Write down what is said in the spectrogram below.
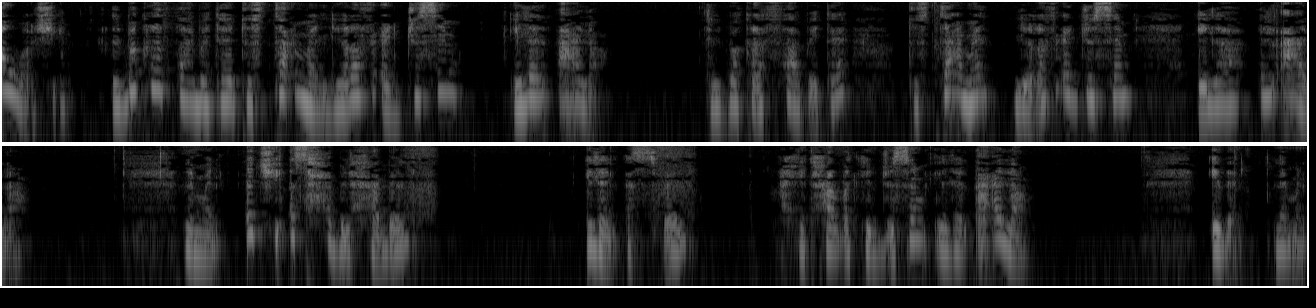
أول شيء البكرة الثابتة تستعمل لرفع الجسم إلى الأعلى. البكرة الثابتة تستعمل لرفع الجسم إلى الأعلى. لما أجي أسحب الحبل إلى الأسفل راح يتحرك الجسم إلى الأعلى. إذا لما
